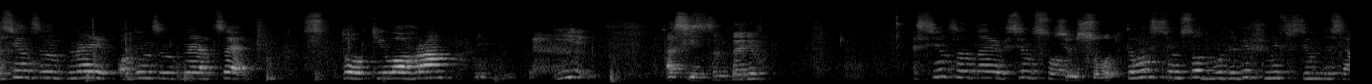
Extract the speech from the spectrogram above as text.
а 7 центнерів, 1 центнер це 100 кілограм. І А 7 центнерів? 7 центнерів 700. 700. Тому 700 буде більше, ніж 70.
